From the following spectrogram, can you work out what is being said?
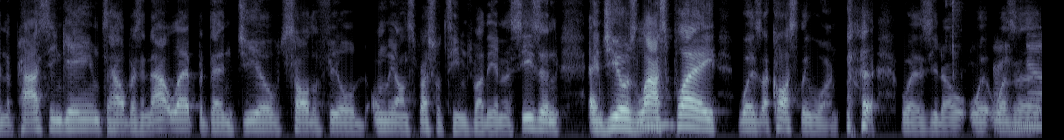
in the passing game to help as an outlet, but then Gio saw the field only on special teams by the end of the season, and Gio's last play was a costly one. was you know wa- was a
